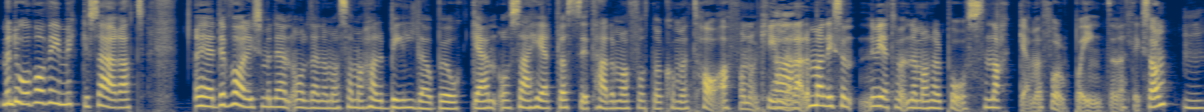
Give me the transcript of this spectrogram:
men då var vi mycket så här att eh, det var liksom i den åldern när man, så här, man hade bilderboken och så här helt plötsligt hade man fått någon kommentar från någon kille Ja. där. Man liksom, ni vet när man höll på att snacka med folk på internet liksom. Mm.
